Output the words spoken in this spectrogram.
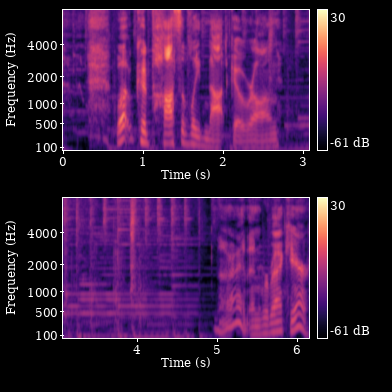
what could possibly not go wrong? All right, and we're back here.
